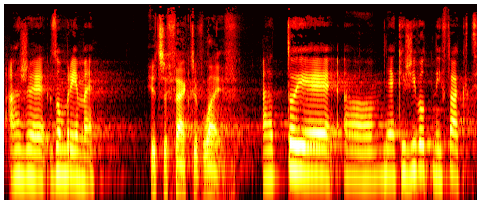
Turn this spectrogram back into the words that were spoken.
a že zomrieme. It's a fact of life. A to je uh, nejaký životný fakt.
